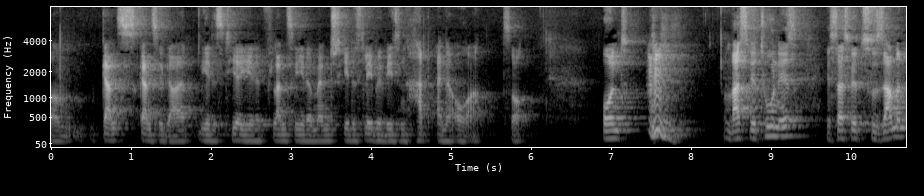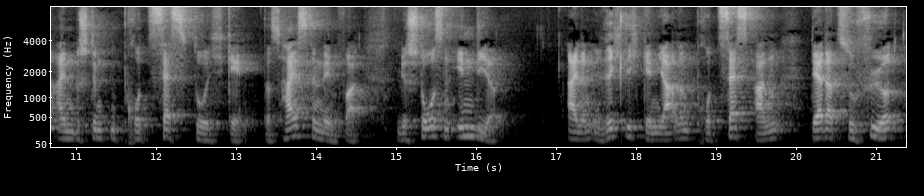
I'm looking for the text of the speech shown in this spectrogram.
ähm, ganz, ganz egal. Jedes Tier, jede Pflanze, jeder Mensch, jedes Lebewesen hat eine Aura. So. Und was wir tun ist, ist, dass wir zusammen einen bestimmten Prozess durchgehen. Das heißt in dem Fall, wir stoßen in dir einen richtig genialen Prozess an, der dazu führt,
